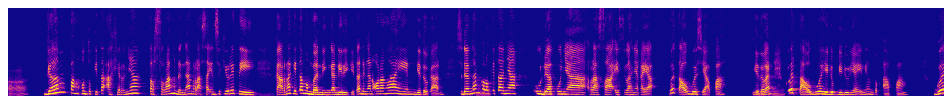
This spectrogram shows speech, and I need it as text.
uh -uh. gampang untuk kita akhirnya terserang dengan rasa insecurity karena kita membandingkan diri kita dengan orang lain gitu kan. Sedangkan hmm. kalau kitanya udah punya rasa istilahnya kayak gue tahu gue siapa gitu kan, hmm. gue tahu gue hidup di dunia ini untuk apa gue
